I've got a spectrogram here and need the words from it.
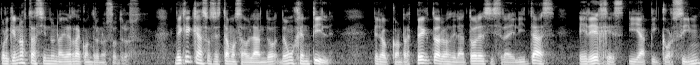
porque no está haciendo una guerra contra nosotros. ¿De qué casos estamos hablando? De un gentil. Pero con respecto a los delatores israelitas, herejes y apicorsim,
